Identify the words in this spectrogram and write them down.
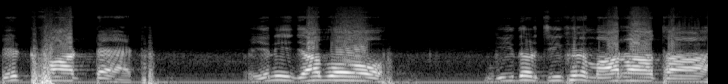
टिट फॉर टैट यानी जब वो गीदड़ चीखे मार रहा था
